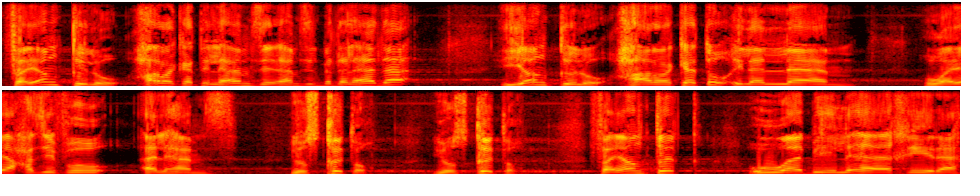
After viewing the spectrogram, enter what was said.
فينقل حركة الهمز الهمز البدل هذا ينقل حركته إلى اللام ويحذف الهمز. يسقطه يسقطه. فينطق وبالآخرة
